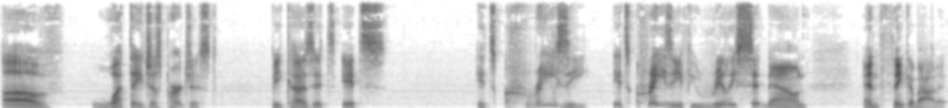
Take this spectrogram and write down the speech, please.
of what they just purchased because it's it's it's crazy. It's crazy if you really sit down and think about it.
